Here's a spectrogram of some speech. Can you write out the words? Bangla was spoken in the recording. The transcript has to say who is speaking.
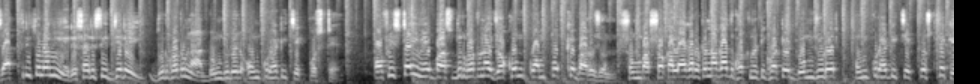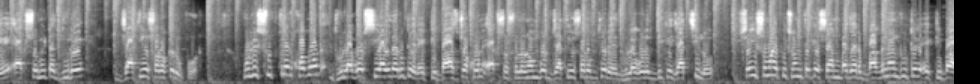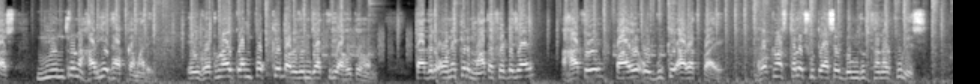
Speaker 1: যাত্রী তোলা নিয়ে রেশারেশির জেরেই দুর্ঘটনা ডোমজুড়ের অঙ্কুরহাটি চেকপোস্টে। অফিস টাইমে বাস দুর্ঘটনায় জখম কমপক্ষে বারো জন। সোমবার সকাল এগারোটা নাগাদ ঘটনাটি ঘটে ডোমজুড়ের অঙ্কুরহাটি চেকপোস্ট থেকে একশো মিটার দূরে জাতীয় সড়কের উপর। পুলিশ সূত্রের খবর, ধুলাগড় শিয়ালদা রুটের একটি বাস যখন একশো ষোলো নম্বর জাতীয় সড়ক ধরে ধুলাগড়ের দিকে যাচ্ছিল, সেই সময় পিছন থেকে শ্যামবাজার বাগনান রুটের একটি বাস নিয়ন্ত্রণ হারিয়ে ধাক্কা মারে। এই ঘটনায় কমপক্ষে বারো জন যাত্রী আহত হন। তাদের অনেকের মাথা ফেটে যায়, হাতে, পায়ে ও বুকে আঘাত পায়। ঘটনাস্থলে ছুটে আসে ডোমজুর থানার পুলিশ।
